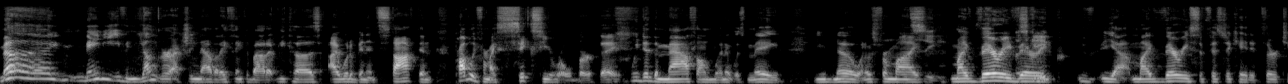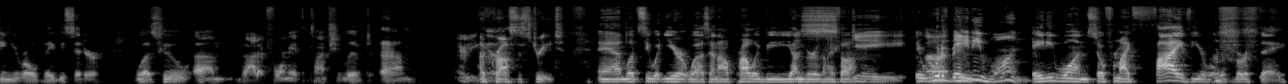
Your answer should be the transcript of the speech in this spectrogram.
Maybe even younger, actually, now that I think about it, because I would have been in Stockton probably for my six year old birthday. We did the math on when it was made, you'd know, and it was for my my very very Escape. Yeah my very sophisticated 13 year old babysitter was who um, got it for me at the time. She lived um, across go. the street. And let's see what year it was. And I'll probably be younger Escape. than I thought. It would have uh, been 81. 81. So for my five year old birthday,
